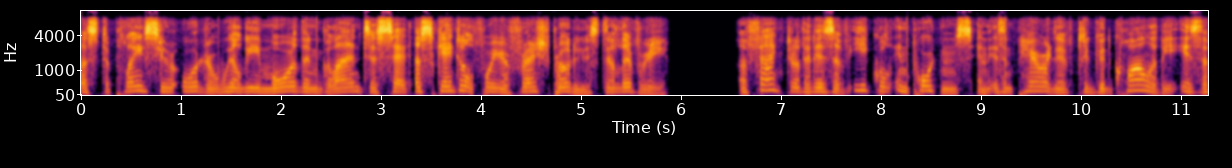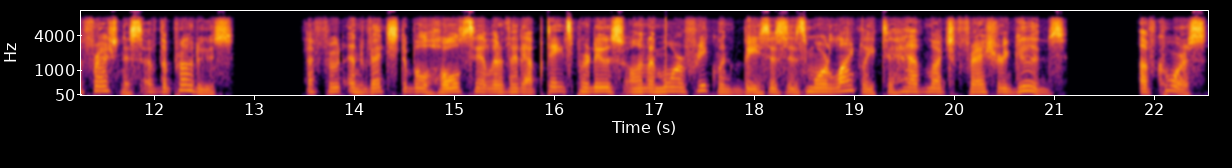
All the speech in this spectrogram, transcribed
us to place your order we'll be more than glad to set a schedule for your fresh produce delivery. A factor that is of equal importance and is imperative to good quality is the freshness of the produce. A fruit and vegetable wholesaler that updates produce on a more frequent basis is more likely to have much fresher goods. Of course,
